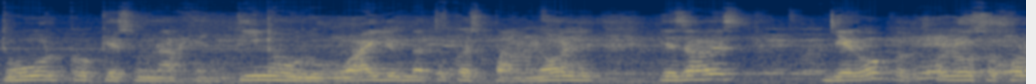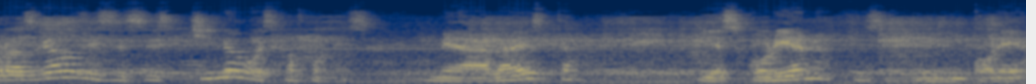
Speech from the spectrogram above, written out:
turco, que es un argentino, uruguayo, una toco español. Ya sabes, llegó pues, con los ojos rasgados, dices, ¿es china o es japonesa? Me da la esta. Y es coreana, pues en Corea.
